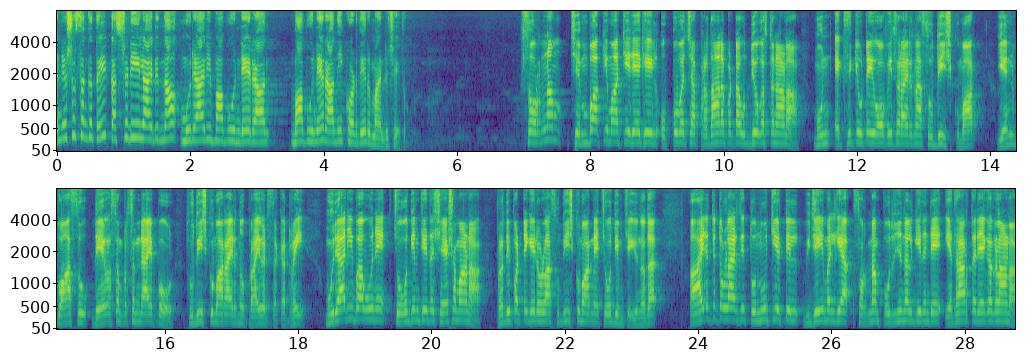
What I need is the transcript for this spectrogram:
അന്വേഷണ സംഘത്തിൽ കസ്റ്റഡിയിലായിരുന്ന മുരാരി ബാബുവിന്റെ ബാബുവിനെ റാന്നി കോടതി റിമാൻഡ് ചെയ്തു. സ്വർണം ചെമ്പാക്കി മാറ്റിയ രേഖയിൽ ഒപ്പുവെച്ച പ്രധാനപ്പെട്ട ഉദ്യോഗസ്ഥനാണ് മുൻ എക്സിക്യൂട്ടീവ് ഓഫീസറായിരുന്ന സുധീഷ് കുമാർ. എൻ വാസു ദേവസ്വം പ്രസിഡന്റായപ്പോൾ സുധീഷ് കുമാർ ആയിരുന്നു പ്രൈവറ്റ് സെക്രട്ടറി. മുരാരി ബാബുവിനെ ചോദ്യം ചെയ്ത ശേഷമാണ് പ്രതിപട്ടികയിലുള്ള സുധീഷ് കുമാറിനെ ചോദ്യം ചെയ്യുന്നത്. ആയിരത്തി തൊള്ളായിരത്തി തൊണ്ണൂറ്റിയെട്ടിൽ വിജയ് മല്യ സ്വർണം പൊതിഞ്ഞു നൽകിയതിന്റെ യഥാർത്ഥ രേഖകളാണ്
